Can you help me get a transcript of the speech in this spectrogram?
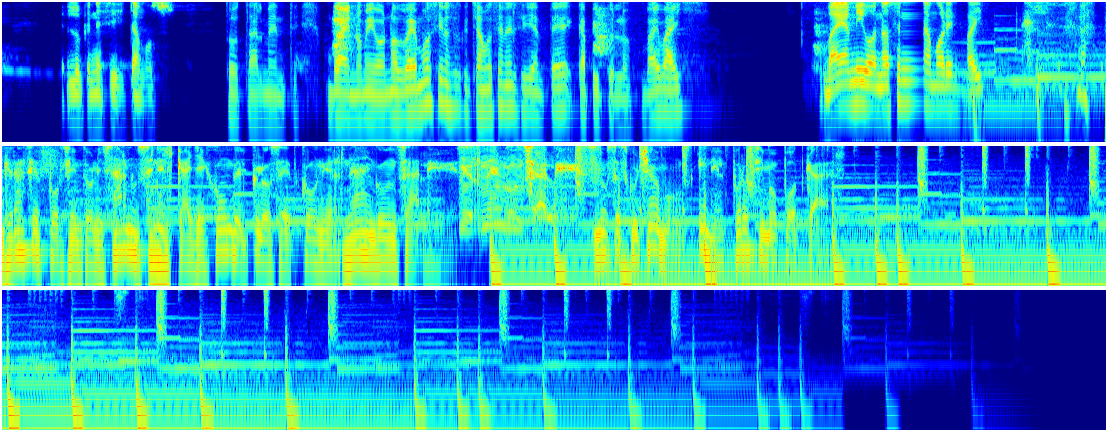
lo que necesitamos. Totalmente. Bueno, amigo, nos vemos y nos escuchamos en el siguiente capítulo. Bye, bye. Bye, amigo, no se enamoren. Bye. Gracias por sintonizarnos en el Callejón del Closet con Hernán González. Hernán González. Nos escuchamos en el próximo podcast.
